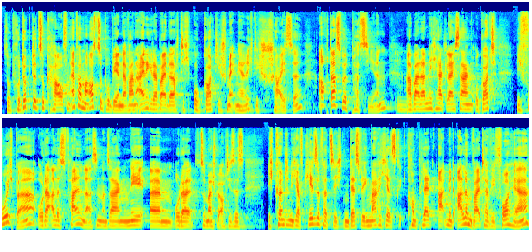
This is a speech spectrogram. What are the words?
so Produkte zu kaufen, einfach mal auszuprobieren. Da waren einige dabei, da dachte ich, oh Gott, die schmecken ja richtig scheiße. Auch das wird passieren. Aber dann nicht halt gleich sagen, oh Gott, wie furchtbar, oder alles fallen lassen und sagen, nee, ähm, oder zum Beispiel auch dieses, ich könnte nicht auf Käse verzichten, deswegen mache ich jetzt komplett mit allem weiter wie vorher,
